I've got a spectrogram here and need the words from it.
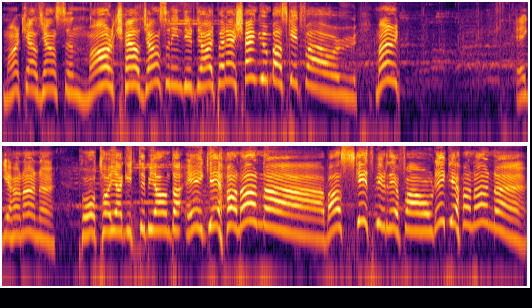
Markel Johnson, Markel Johnson indirdi. Alperen Şengün basket foul. Mark Ege Hanana potaya gitti bir anda. Ege Hanana basket bir de foul. Ege Hanana.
